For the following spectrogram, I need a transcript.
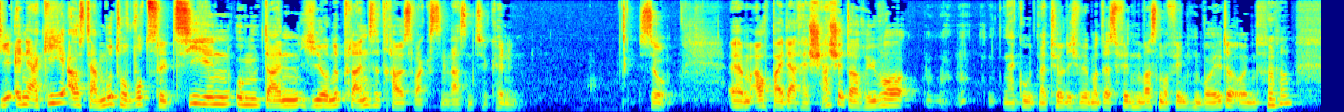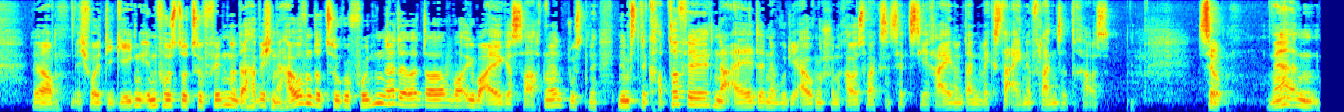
die Energie aus der Mutterwurzel ziehen, um dann hier eine Pflanze draus wachsen lassen zu können. So, ähm, auch bei der Recherche darüber, na gut, natürlich will man das finden, was man finden wollte und ja, ich wollte die Gegeninfos dazu finden und da habe ich einen Haufen dazu gefunden, ne, da, da, war überall gesagt, ne, du nimmst eine Kartoffel, eine alte, ne, wo die Augen schon rauswachsen, setzt die rein und dann wächst da eine Pflanze draus. So, ne,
